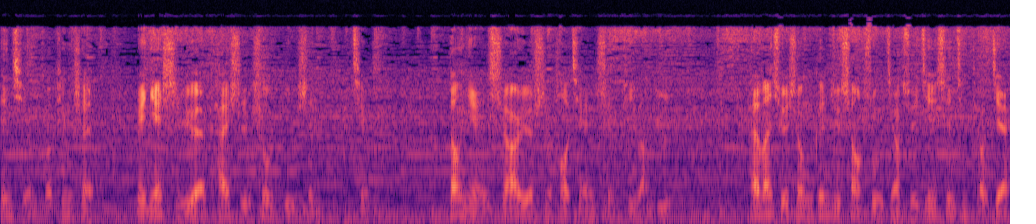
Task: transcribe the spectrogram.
申请和评审，每年十月开始受理申请，当年十二月十号前审批完毕。台湾学生根据上述奖学金申请条件，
